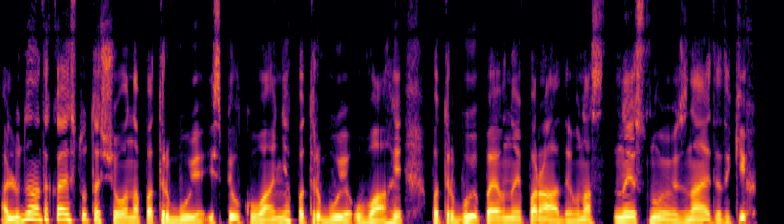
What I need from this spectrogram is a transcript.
А людина така істота, що вона потребує і спілкування, потребує уваги, потребує певної поради. У нас не існує, знаєте, таких.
